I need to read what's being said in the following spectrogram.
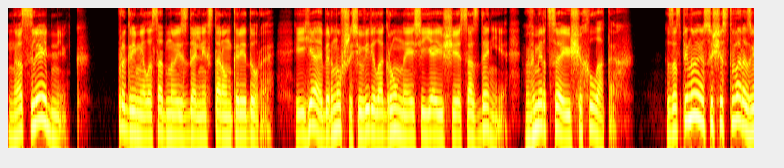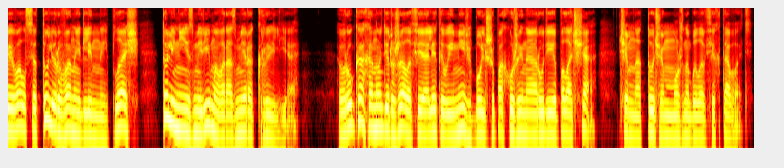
«Наследник!» — прогремело с одной из дальних сторон коридора, и я, обернувшись, увидел огромное сияющее создание в мерцающих латах. За спиной у существа развивался то ли рваный длинный плащ, то ли неизмеримого размера крылья. В руках оно держало фиолетовый меч, больше похожий на орудие палача, чем на то, чем можно было фехтовать.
